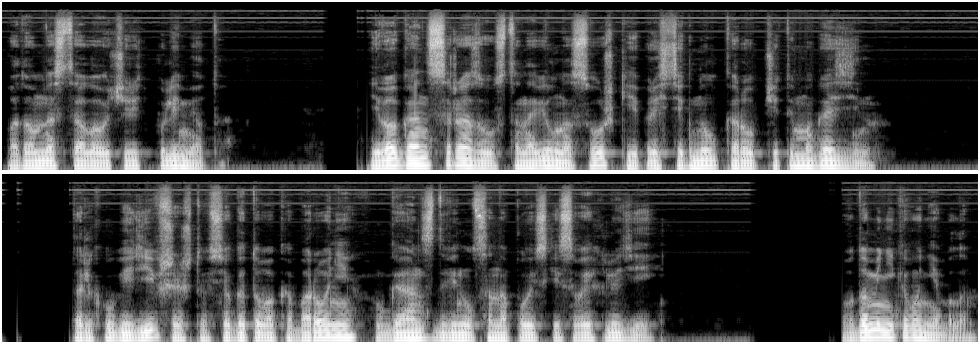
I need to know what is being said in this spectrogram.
Потом настала очередь пулемета. Его Ганс сразу установил на сошке и пристегнул коробчатый магазин. Только убедившись, что все готово к обороне, Ганс двинулся на поиски своих людей. В доме никого не было.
